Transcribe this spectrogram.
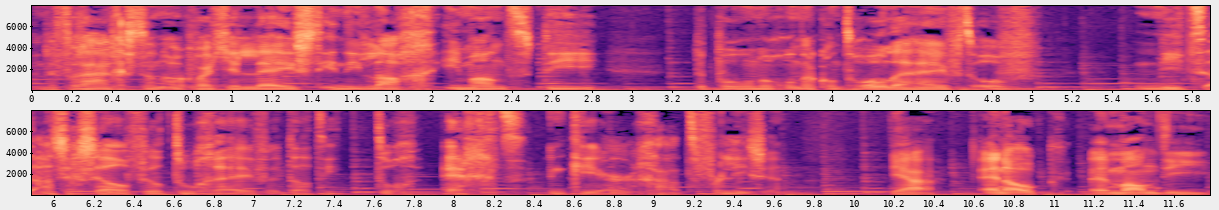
En de vraag is dan ook wat je leest in die lach. Iemand die de boel nog onder controle heeft of niet aan zichzelf wil toegeven dat hij toch echt een keer gaat verliezen. Ja, en ook een man die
